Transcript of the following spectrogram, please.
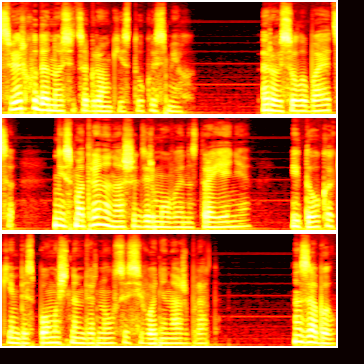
Сверху доносится громкий стук и смех. Ройс улыбается, несмотря на наше дерьмовое настроение и то, каким беспомощным вернулся сегодня наш брат. Забыл.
